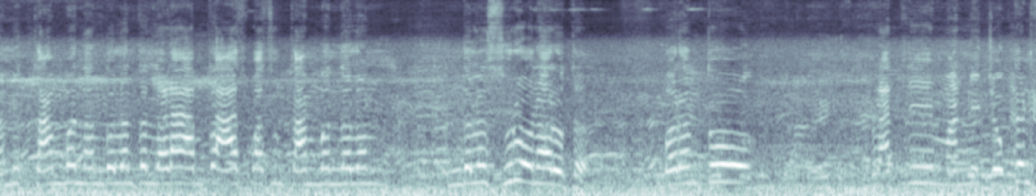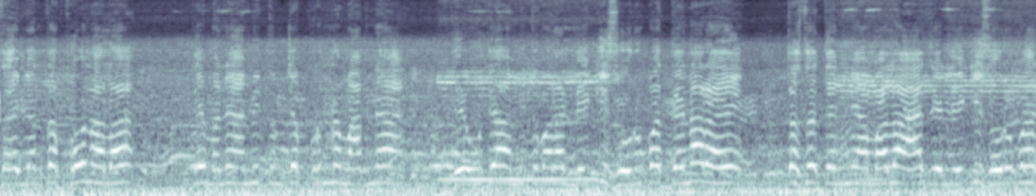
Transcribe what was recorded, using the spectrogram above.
आम्ही काम बंद आंदोलनचा लढा आमचा आजपासून काम बंद आंदोलन आंदोलन सुरू होणार होतं. परंतु रात्री मान्य जोगदंड साहेब यांचा फोन आला. ते म्हणे आम्ही तुमच्या पूर्ण मागण्या हे उद्या आम्ही तुम्हाला लेखी स्वरूपात देणार आहे. तसं त्यांनी आम्हाला आज हे लेखी स्वरूपात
